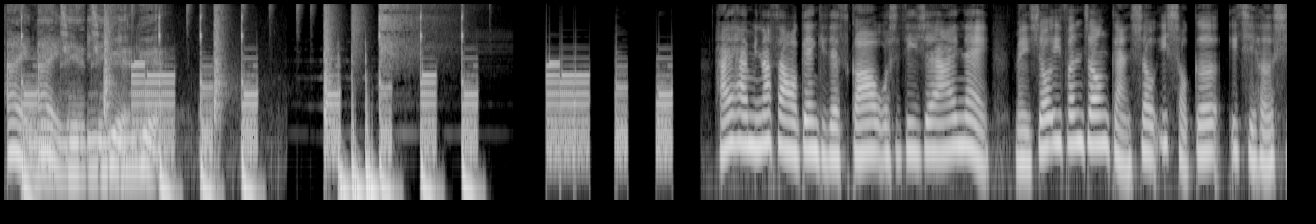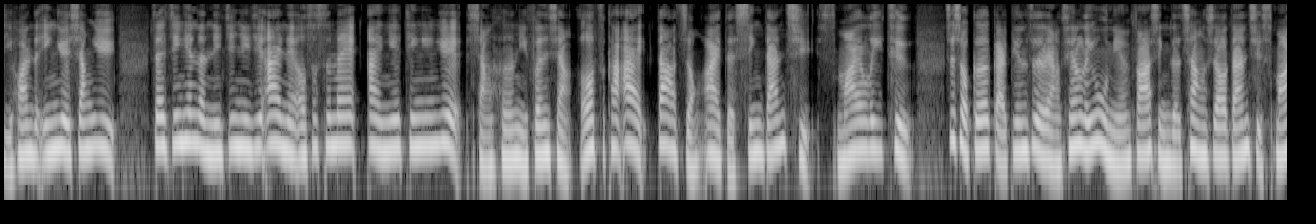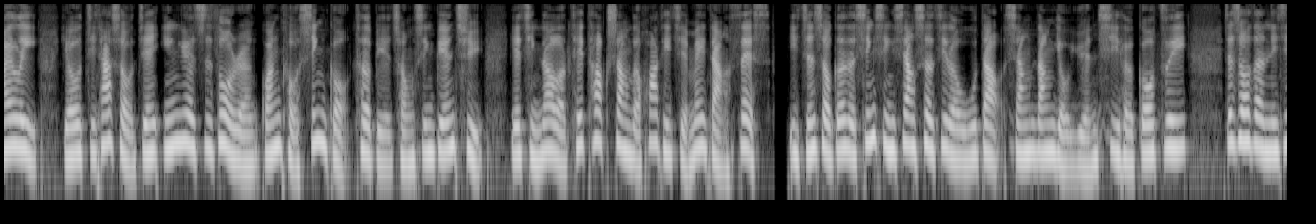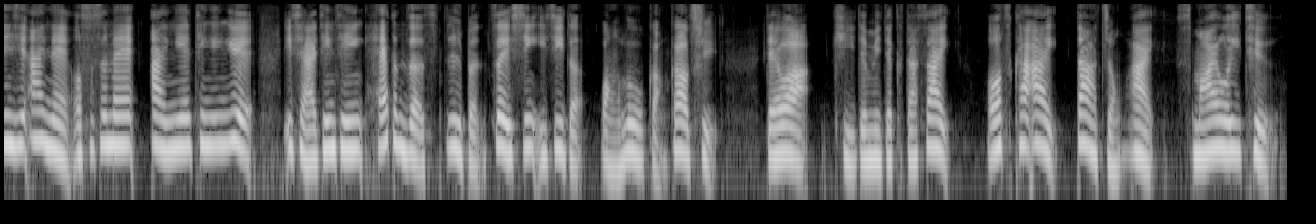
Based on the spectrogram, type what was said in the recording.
爱捏听音乐。嗨嗨，皆さんお元気ですか？我是 DJ 爱内，每周一分钟，感受一首歌，一起和喜欢的音乐相遇。在今天的你叽你叽爱捏おすすめ爱捏听音乐，想和你分享大塚爱大种爱的新单曲《Smiley 2》。这首歌改编自两千零五年发行的畅销单曲《Smiley》，由吉他手兼音乐制作人关口信子特别重新编曲，也请到了 TikTok 上的话题姐妹档 Sis，以整首歌的新形象设计了舞蹈，相当有元气和勾追。这周的你叽你叽爱捏おすすめ 爱捏听音乐，一起来听听 Häagen-Dazs 日本最新一季的网络广告曲。では、闻いてみてください。大塚爱大种爱 Smiley 2。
